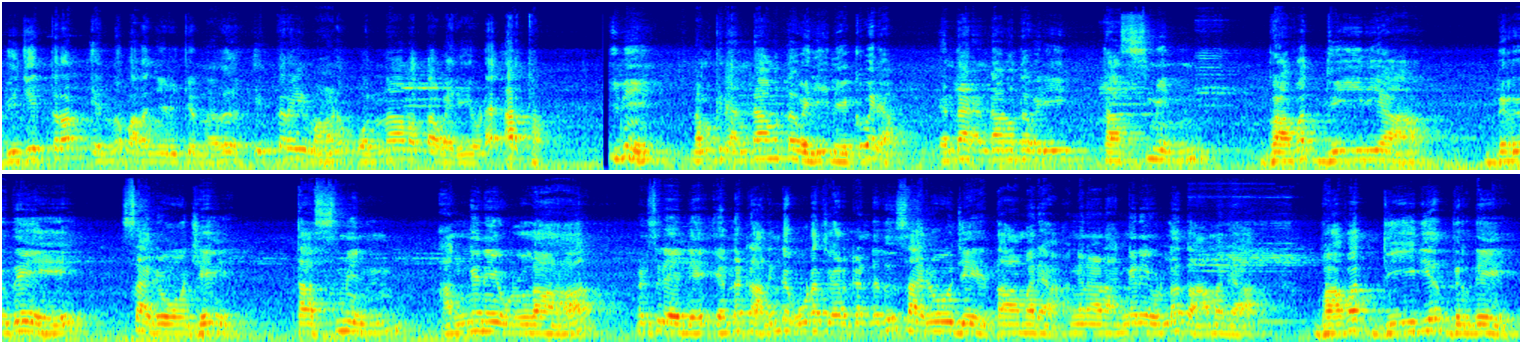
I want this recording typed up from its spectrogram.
വിചിത്രം എന്ന് പറഞ്ഞിരിക്കുന്നത്. ഇത്രയുമാണ് ഒന്നാമത്തെ വരിയുടെ അർത്ഥം. ഇനി നമുക്ക് രണ്ടാമത്തെ വരിയിലേക്ക് വരാം. എന്താ രണ്ടാമത്തെ വരി? തസ്മിൻ ഭവദ്വീര്യ ധൃതേ സരോജേ. തസ്മിൻ അങ്ങനെയുള്ള മനസ്സിലായില്ലേ? എന്നിട്ട് അതിന്റെ കൂടെ ചേർക്കേണ്ടത് സരോജേ താമര. അങ്ങനെയാണ് അങ്ങനെയുള്ള താമര. ഭവദ്വീര്യ ധൃതേ.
